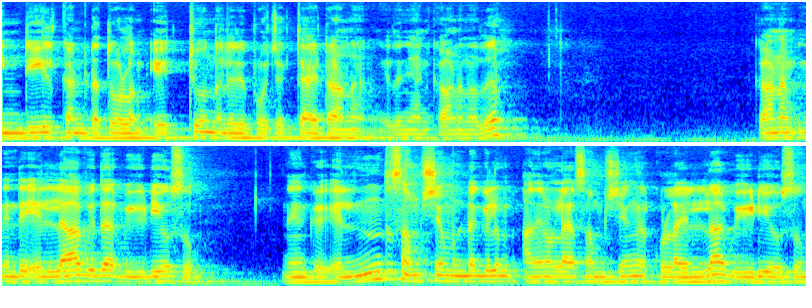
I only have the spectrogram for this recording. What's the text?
ഇന്ത്യയിൽ കണ്ടിടത്തോളം ഏറ്റവും നല്ലൊരു പ്രൊജക്റ്റായിട്ടാണ് ഇത് ഞാൻ കാണുന്നത്. കാരണം ഇതിന്റെ എല്ലാവിധ വീഡിയോസും നിങ്ങൾക്ക് എന്ത് സംശയമുണ്ടെങ്കിലും അതിനുള്ള സംശയങ്ങൾക്കുള്ള എല്ലാ വീഡിയോസും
